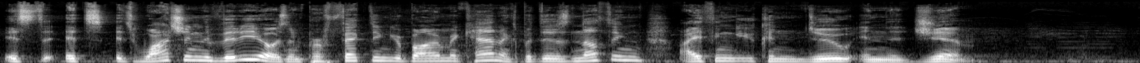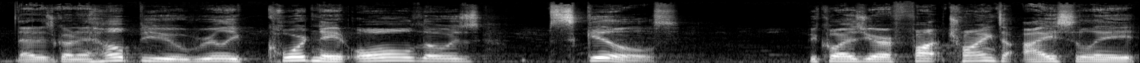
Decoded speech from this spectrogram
it's the, it's it's watching the videos and perfecting your biomechanics. But there's nothing I think you can do in the gym that is going to help you really coordinate all those skills because you're fi- trying to isolate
